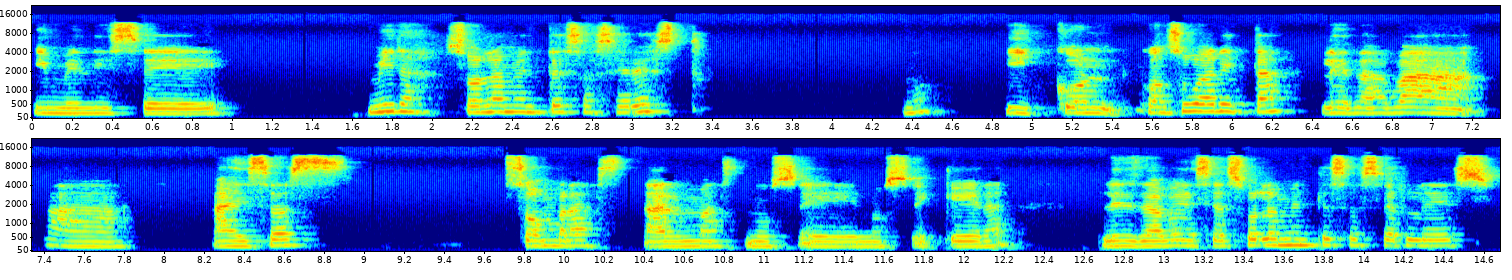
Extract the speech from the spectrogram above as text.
y me dice, mira, solamente es hacer esto, ¿no? Y con, con su varita le daba a, a, esas sombras, almas, no sé, no sé qué era, les daba decía, solamente es hacerle eso.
